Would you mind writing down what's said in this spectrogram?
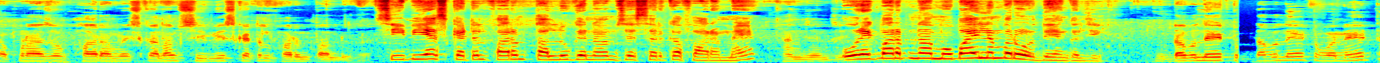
अपना जो फार्म है इसका नाम सीबीएस कैटल फार्म तालू है। सीबीएस कैटल फार्म तालू के नाम से सर का फार्म है। हाँ जी हाँ जी। और एक बार अपना मोबाइल नंबर और दें uncle ji. Double eight double eight one eight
